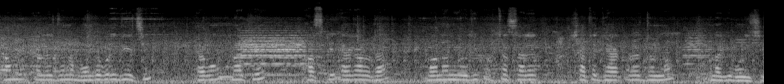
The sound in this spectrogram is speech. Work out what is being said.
সাময়িককালের জন্য বন্ধ করে দিয়েছি এবং ওনাকে আজকে এগারোটা মাননীয় অধিকর্তা স্যারের সাথে দেখা করার জন্য ওনাকে বলেছি।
